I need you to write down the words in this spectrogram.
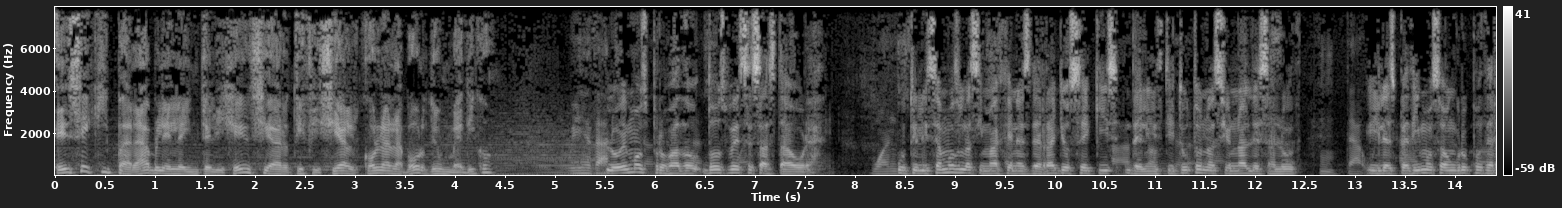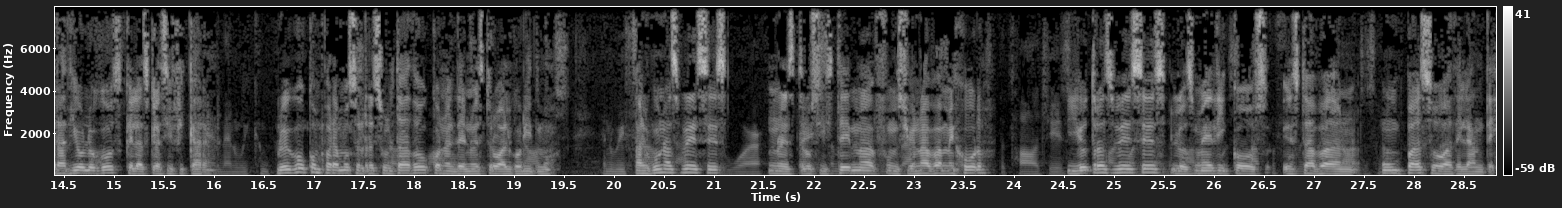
¿es equiparable la inteligencia artificial con la labor de un médico? Lo hemos probado dos veces hasta ahora. Utilizamos las imágenes de rayos X del Instituto Nacional de Salud y les pedimos a un grupo de radiólogos que las clasificaran. Luego comparamos el resultado con el de nuestro algoritmo. Algunas veces nuestro sistema funcionaba mejor y otras veces los médicos estaban un paso adelante.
